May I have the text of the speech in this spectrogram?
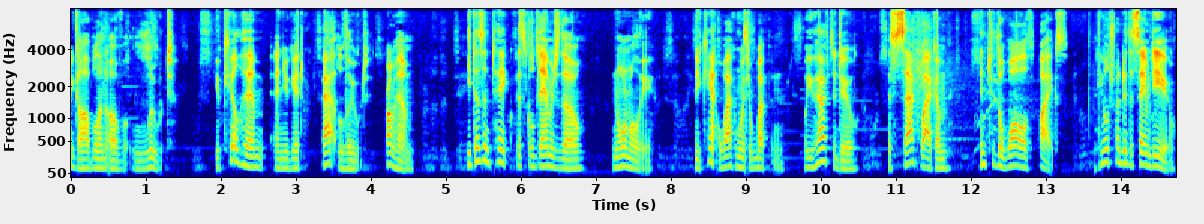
A goblin of loot. You kill him and you get fat loot from him. He doesn't take physical damage though, normally. So you can't whack him with your weapon. What you have to do is sack whack him into the wall of spikes. He will try to do the same to you.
